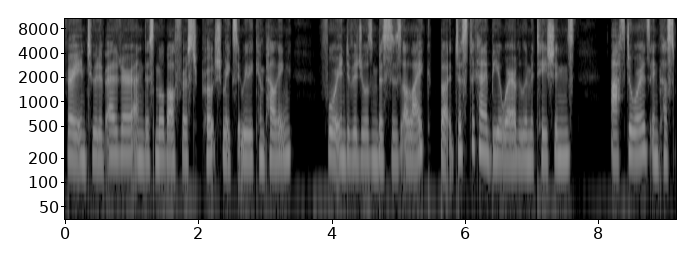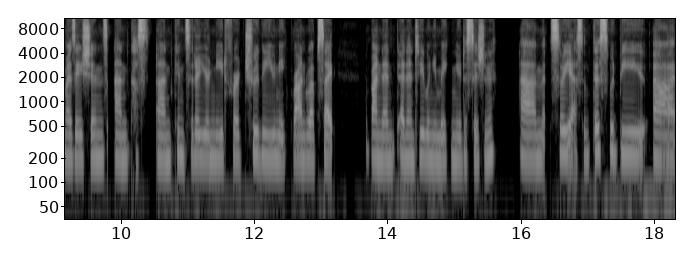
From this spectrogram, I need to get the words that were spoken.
very intuitive editor, and this mobile first approach makes it really compelling for individuals and businesses alike. But just to kind of be aware of the limitations afterwards in customizations and and consider your need for a truly unique brand website, brand identity when you're making your decision. Um, so yeah, so this would be uh,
